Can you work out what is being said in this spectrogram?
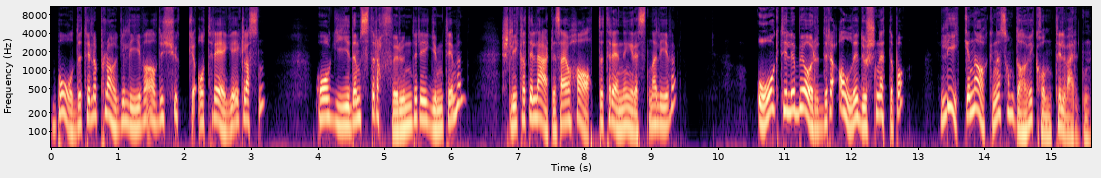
både til å plage livet av de tjukke og trege i klassen, og gi dem strafferunder i gymtimen, slik at de lærte seg å hate trening resten av livet, og til å beordre alle i dusjen etterpå, like nakne som da vi kom til verden.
